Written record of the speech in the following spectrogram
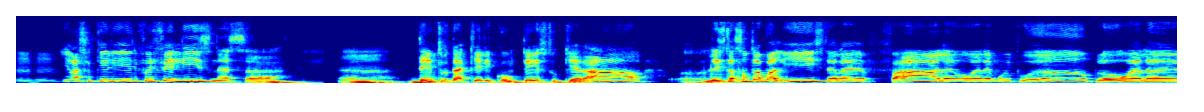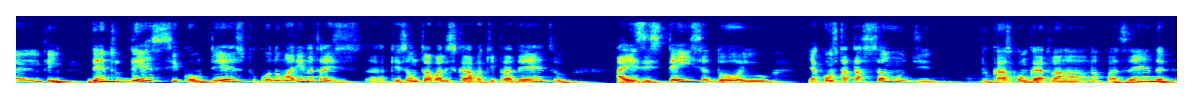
Uhum. E eu acho que ele, ele foi feliz nessa. Uh, dentro daquele contexto que era. Ah, a legislação trabalhista ela é falha, ou ela é muito ampla, ou ela é. Enfim, dentro desse contexto, quando a Marina traz a questão do trabalho escravo aqui para dentro, a existência do e, o, e a constatação de, do caso concreto lá na, na, fazenda,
